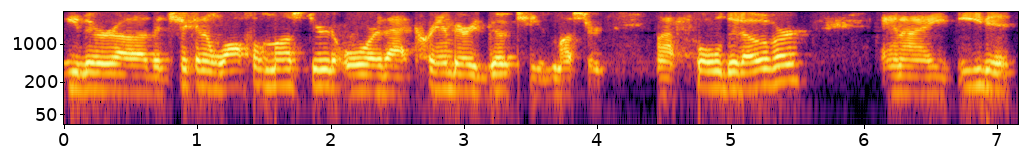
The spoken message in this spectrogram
either uh, the chicken and waffle mustard or that cranberry goat cheese mustard. And I fold it over and I eat it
